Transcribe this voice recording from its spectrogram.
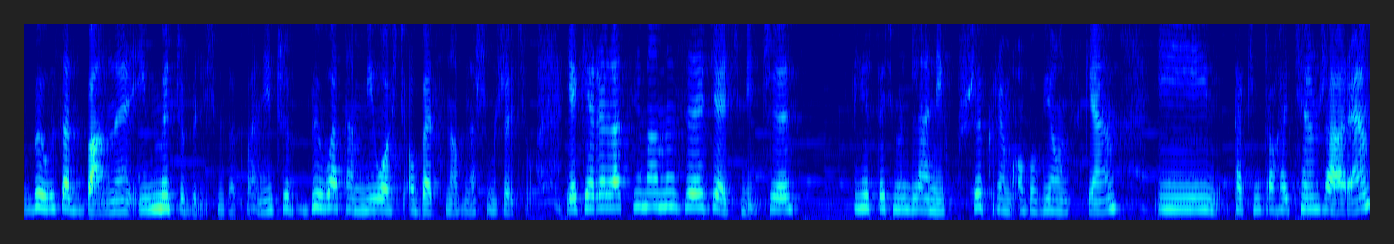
był zadbany i my czy byliśmy zadbani? Czy była ta miłość obecna w naszym życiu? Jakie relacje mamy z dziećmi? Czy jesteśmy dla nich przykrym obowiązkiem i takim trochę ciężarem,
